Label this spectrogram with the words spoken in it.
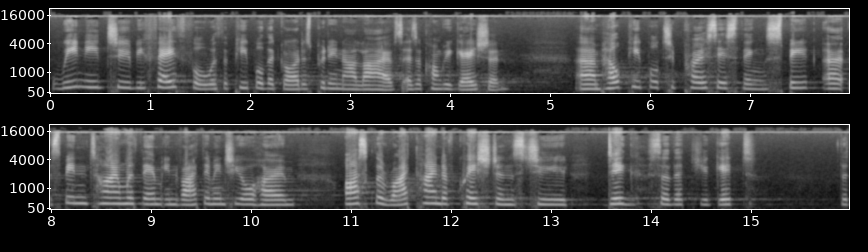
we need to be faithful with the people that God has put in our lives as a congregation. Um, help people to process things, speak, uh, spend time with them, invite them into your home, ask the right kind of questions to dig so that you get the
